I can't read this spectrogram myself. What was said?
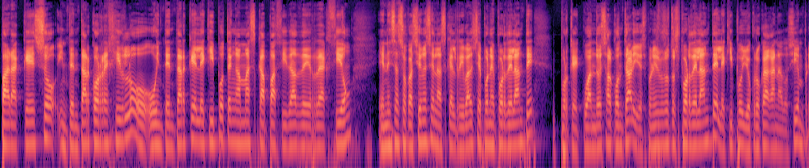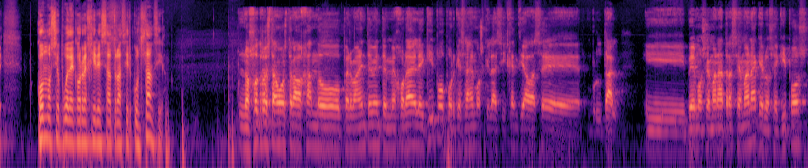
para que eso, intentar corregirlo o, o intentar que el equipo tenga más capacidad de reacción en esas ocasiones en las que el rival se pone por delante? Porque cuando es al contrario, os ponéis vosotros por delante, el equipo yo creo que ha ganado siempre. ¿Cómo se puede corregir esa otra circunstancia? Nosotros estamos trabajando permanentemente en mejorar el equipo porque sabemos que la exigencia va a ser brutal. Y vemos semana tras semana que los equipos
